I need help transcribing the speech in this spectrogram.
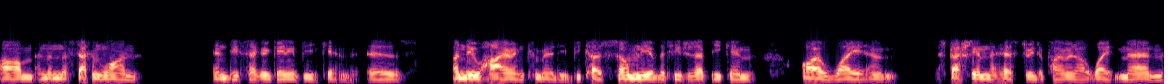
Um, and then the second one in desegregating Beacon is a new hiring committee because so many of the teachers at Beacon are white and especially in the history department are white men.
